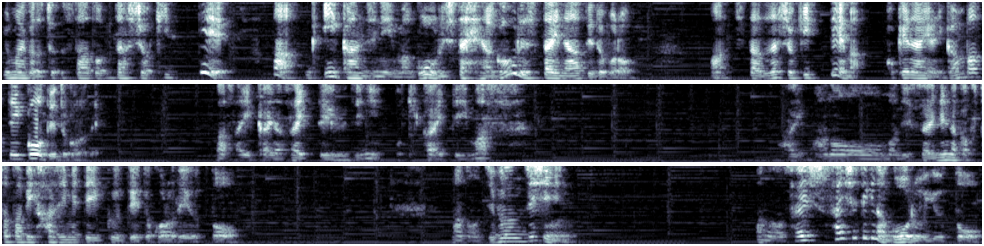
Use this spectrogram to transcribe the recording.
うまいことちょスタートダッシュを切って、まあ、いい感じに、まあ、ゴールしたいな、ゴールしたいなっていうところ、まあ、スタートダッシュを切って、まあ、こけないように頑張っていこうというところで、まあ、再開なさいっていう字に置き換えています。はい。あのーまあ、実際ね、なんか再び始めていくっていうところで言うと、あの、自分自身、あの、最終、最終的なゴールを言うと、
